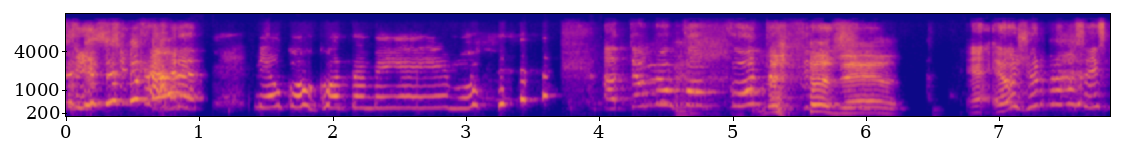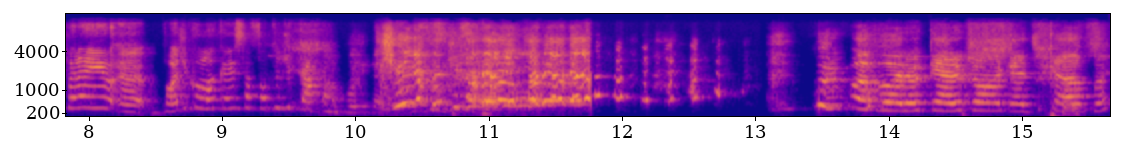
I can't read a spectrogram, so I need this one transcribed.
triste, cara. Meu cocô também é emo. Até o meu cocô tá Meu triste. Deus. É, eu juro pra vocês, peraí, é, pode colocar essa foto de capa no podcast. Por favor, eu quero colocar de capa.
